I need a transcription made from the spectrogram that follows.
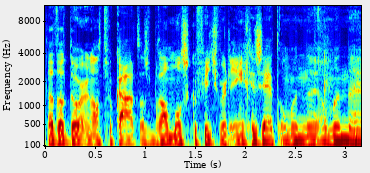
dat dat door een advocaat als Bram Moskovic wordt ingezet om, een, om een, uh,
